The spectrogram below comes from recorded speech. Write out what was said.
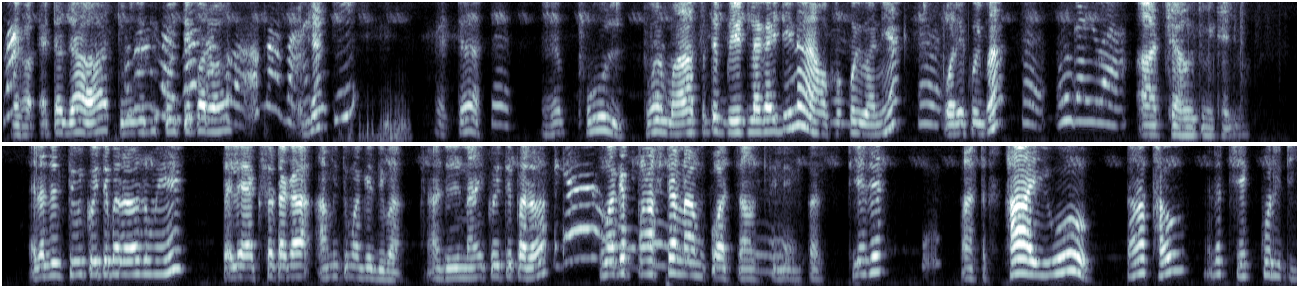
দেখো এটা যা তুমি যদি কইতে পারো এটা ফুল তোমার মার সাথে বেড লাগাই দি না ওকে কইবা নিয়ে পরে কইবা। আচ্ছা হো তুমি খাইলো এটা যদি তুমি কইতে পারো তুমি তাহলে একশো টাকা আমি তোমাকে দিবা। আর যদি নাই কইতে পারো তোমাকে পাঁচটা নাম কোয়ার চান্স দিলি বাস ঠিক আছে? পাঁচটা। হাই ও দাঁড়া থাও এটা চেক করি দি।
